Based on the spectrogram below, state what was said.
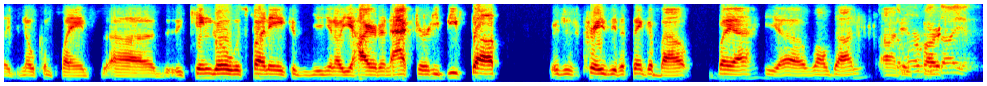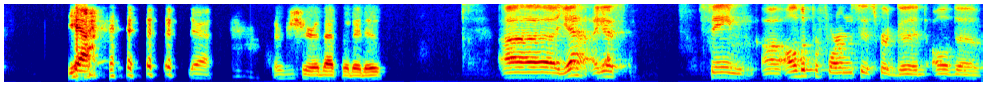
like no complaints. Uh, Kingo was funny because you, you know you hired an actor. He beefed up, which is crazy to think about. But yeah, he uh, well done on the his Marvel part. Diet. Yeah, yeah, I'm sure that's what it is. Uh, yeah, I guess same. Uh, all the performances were good. All the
